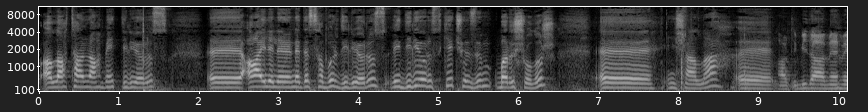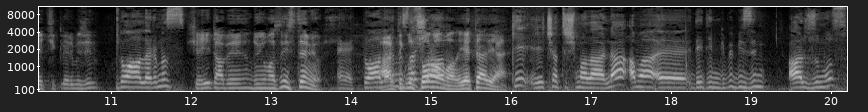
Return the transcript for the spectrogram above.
Allah'tan rahmet diliyoruz. Ee, ailelerine de sabır diliyoruz ve diliyoruz ki çözüm barış olur. Ee, inşallah e, Artık bir daha Mehmetçiklerimizin dualarımız şehit haberinin duyulmasını istemiyoruz. evet dualarımız Artık da bu şu son an- olmalı. Yeter yani. ki e, çatışmalarla ama e, dediğim gibi bizim arzumuz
